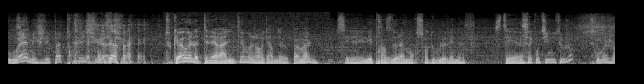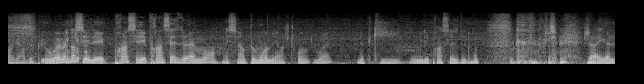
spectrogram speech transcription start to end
Ouais, mais je l'ai pas trouvé celui-là. En tout cas, ouais, la télé-réalité, moi, j'en regarde euh, pas mal. C'est les, les Princes de l'amour sur W9. C'était. euh, ça continue toujours? Parce que moi, je regarde plus. Ouais, maintenant, c'est les princes et les princesses de l'amour. Et c'est un peu moins bien, je trouve. Ouais. Depuis qu'ils ont mis des princesses dedans. je, je rigole.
